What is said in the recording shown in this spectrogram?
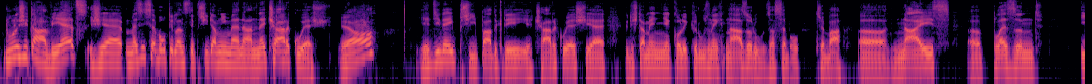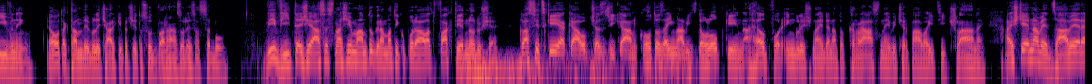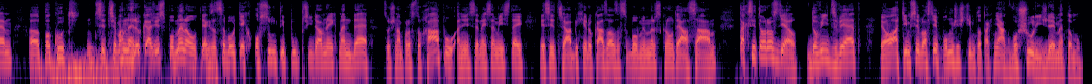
Důležitá věc, že mezi sebou tyhle ty přídavný jména nečárkuješ, jo? Jediný případ, kdy je čárkuješ, je, když tam je několik různých názorů za sebou. Třeba uh, nice, uh, pleasant, evening. Jo, tak tam by byly čárky, protože to jsou dva názory za sebou. Vy víte, že já se snažím vám tu gramatiku podávat fakt jednoduše. Klasicky, jak já občas říkám, koho to zajímá víc dohloubky, na Help for English najde na to krásný vyčerpávající článek. A ještě jedna věc závěrem, eh, pokud si třeba nedokážeš vzpomenout, jak za sebou těch osm typů přídavných men jde, což naprosto chápu, ani si nejsem jistý, jestli třeba bych je dokázal za sebou vymrsknout já sám, tak si to rozděl do víc věd, jo, a tím si vlastně pomůžeš, tím to tak nějak vošulíš, dejme tomu.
